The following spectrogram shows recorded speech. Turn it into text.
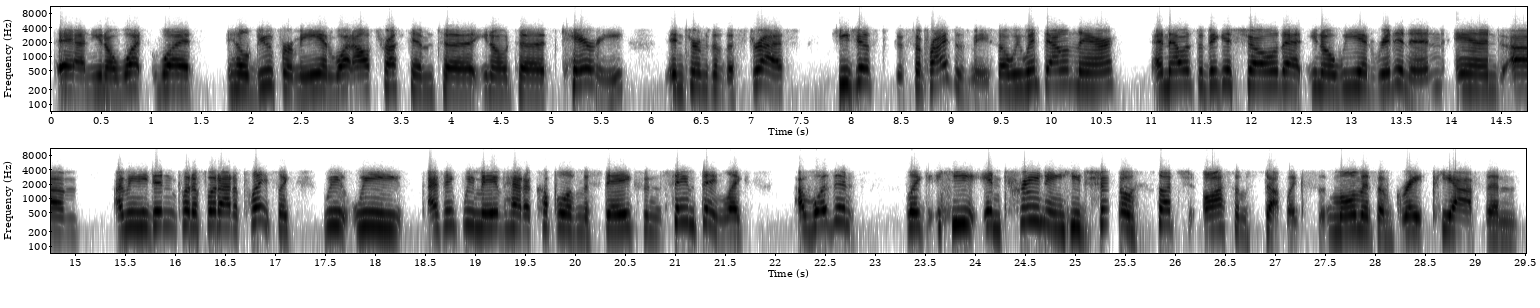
and you know what what he'll do for me and what I'll trust him to, you know, to carry in terms of the stress. He just surprises me. So we went down there and that was the biggest show that, you know, we had ridden in and um I mean, he didn't put a foot out of place. Like we we I think we may have had a couple of mistakes and same thing. Like I wasn't like he in training he'd show such awesome stuff, like moments of great piafs and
